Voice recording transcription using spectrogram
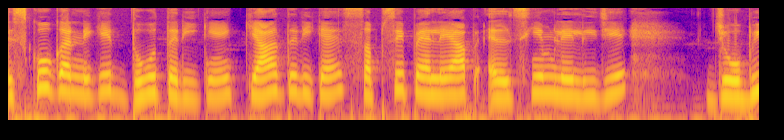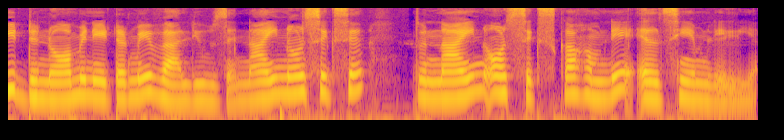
इसको करने के दो तरीके हैं क्या तरीका है सबसे पहले आप एलसीएम ले लीजिए जो भी डिनोमिनेटर में वैल्यूज़ हैं नाइन और सिक्स है तो नाइन और सिक्स का हमने एलसीएम ले लिया।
